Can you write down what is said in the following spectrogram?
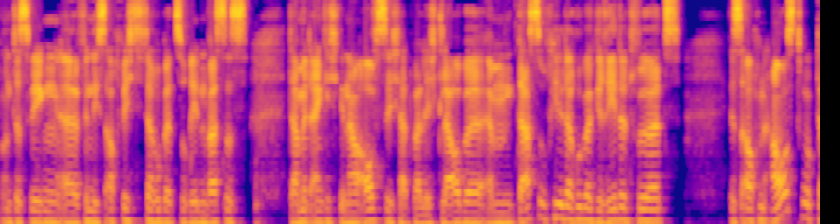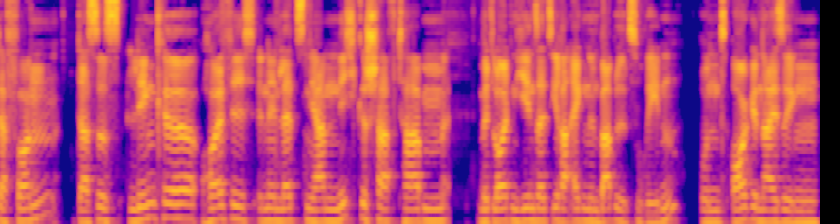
Und deswegen äh, finde ich es auch wichtig, darüber zu reden, was es damit eigentlich genau auf sich hat, weil ich glaube, ähm, dass so viel darüber geredet wird, ist auch ein Ausdruck davon, dass es Linke häufig in den letzten Jahren nicht geschafft haben, mit Leuten jenseits ihrer eigenen Bubble zu reden. Und Organizing,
